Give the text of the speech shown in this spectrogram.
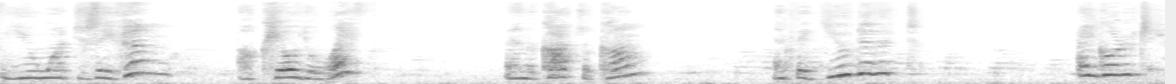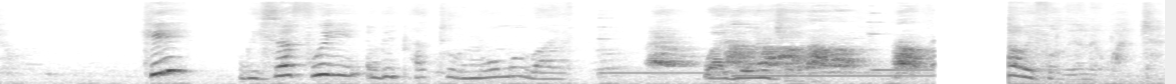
you want to save him, I'll kill your wife, and the cops will come and think you did it and go to jail. He will be set free and be back to a normal life while you're in jail. Sorry for the interruption.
